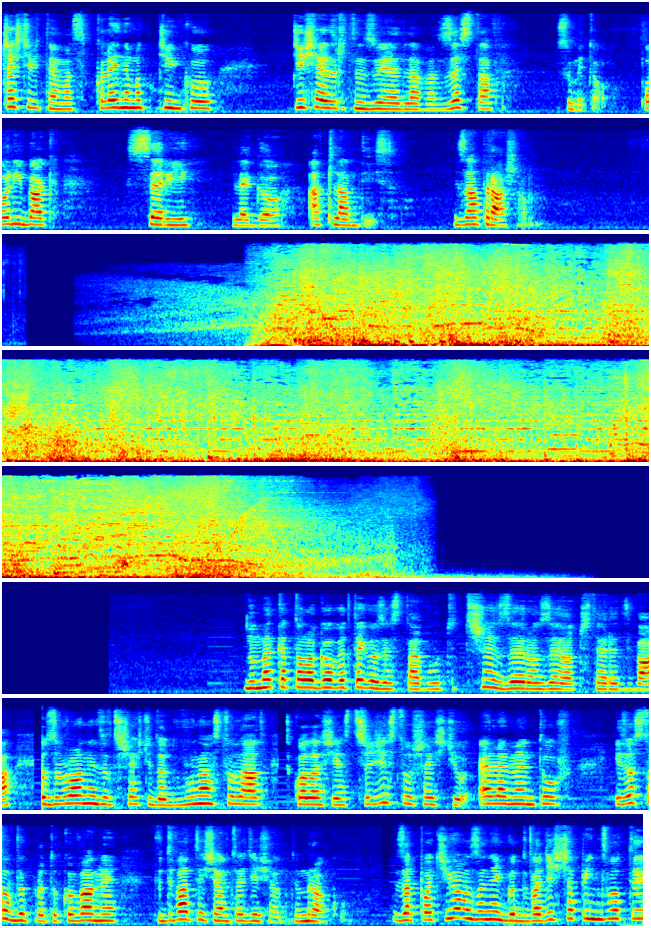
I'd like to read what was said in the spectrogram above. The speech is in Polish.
Cześć, witam Was w kolejnym odcinku. Dzisiaj zrecenzuję dla Was zestaw, w sumie to polibag z serii LEGO Atlantis. Zapraszam. Numer katalogowy tego zestawu to 30042. Dozwolony od 6 do 12 lat, składa się z 36 elementów i został wyprodukowany w 2010 roku. Zapłaciłam za niego 25 zł.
